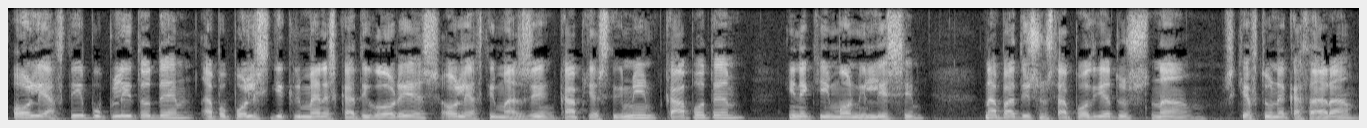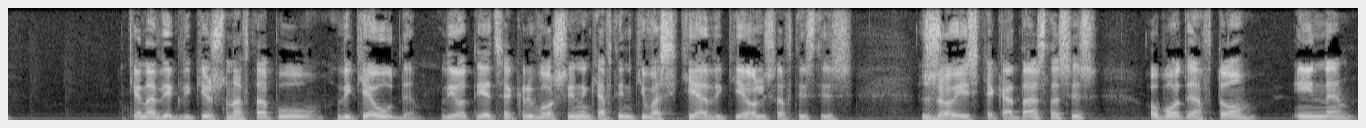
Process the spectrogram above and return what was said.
Όλοι αυτοί που πλήττονται από πολύ συγκεκριμένες κατηγορίες, όλοι αυτοί μαζί, κάποια στιγμή, κάποτε, είναι και η μόνη λύση να πατήσουν στα πόδια τους, να σκεφτούν καθαρά και να διεκδικήσουν αυτά που δικαιούνται. Διότι έτσι ακριβώς είναι και αυτή είναι και η βασική αδικία όλης αυτής της ζωής και κατάστασης. Οπότε αυτό είναι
